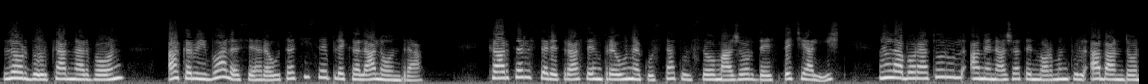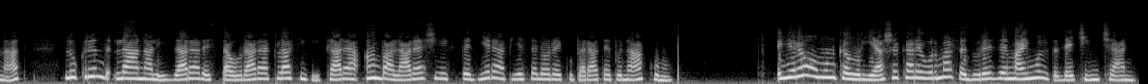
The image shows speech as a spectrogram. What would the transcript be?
Lordul Carnarvon, a cărui boală se înrăutățise, plecă la Londra. Carter se retrase împreună cu statul său major de specialiști în laboratorul amenajat în mormântul abandonat, lucrând la analizarea, restaurarea, clasificarea, ambalarea și expedierea pieselor recuperate până acum. Era o muncă uriașă care urma să dureze mai mult de cinci ani.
